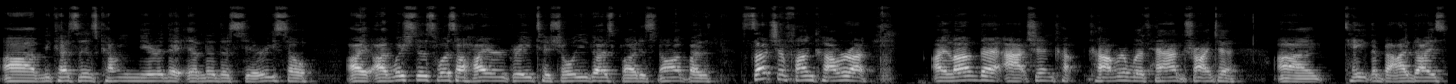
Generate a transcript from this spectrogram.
uh, because it's coming near the end of the series. So I, I wish this was a higher grade to show you guys, but it's not. But such a fun cover. I, I love the action co cover with Han trying to uh, take the bad guys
